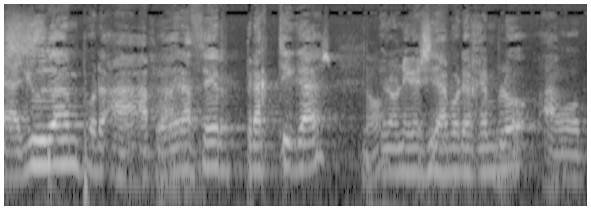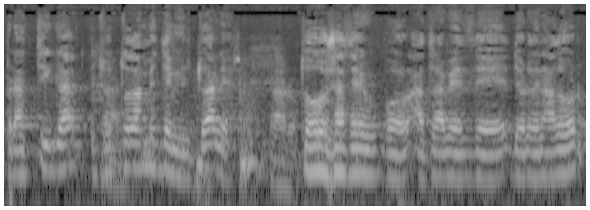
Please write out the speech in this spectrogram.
ayudan a, poder hacer prácticas. En la universidad, por ejemplo, hago prácticas, son totalmente virtuales. Todo se hace a través de, ordenador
